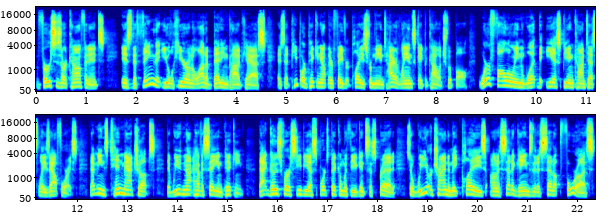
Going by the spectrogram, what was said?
versus our confidence is the thing that you'll hear on a lot of betting podcasts is that people are picking out their favorite plays from the entire landscape of college football. We're following what the ESPN contest lays out for us. That means 10 matchups that we did not have a say in picking. That goes for our CBS Sports Pick'em with the against the spread. So we are trying to make plays on a set of games that is set up for us.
